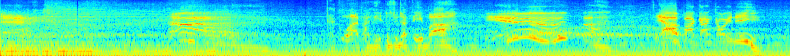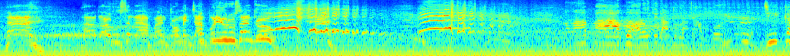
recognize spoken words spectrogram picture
eh. Ah, kekuatan itu sudah tiba. Eh, ah, Siapakah engkau ini? Hah? Ada urusan apa engkau mencampuri urusanku? Mengapa aku harus tidak turut campur? Jika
